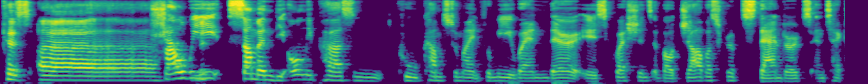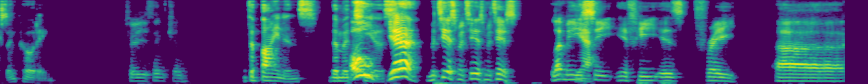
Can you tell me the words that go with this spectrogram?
Because uh, Shall we summon the only person who comes to mind for me when there is questions about JavaScript standards and text encoding? who are you thinking? The Bynens, the Mathias. Oh Mathias. yeah, Mathias, Mathias, Mathias. Let me Yeah. see if he is free. Uh,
